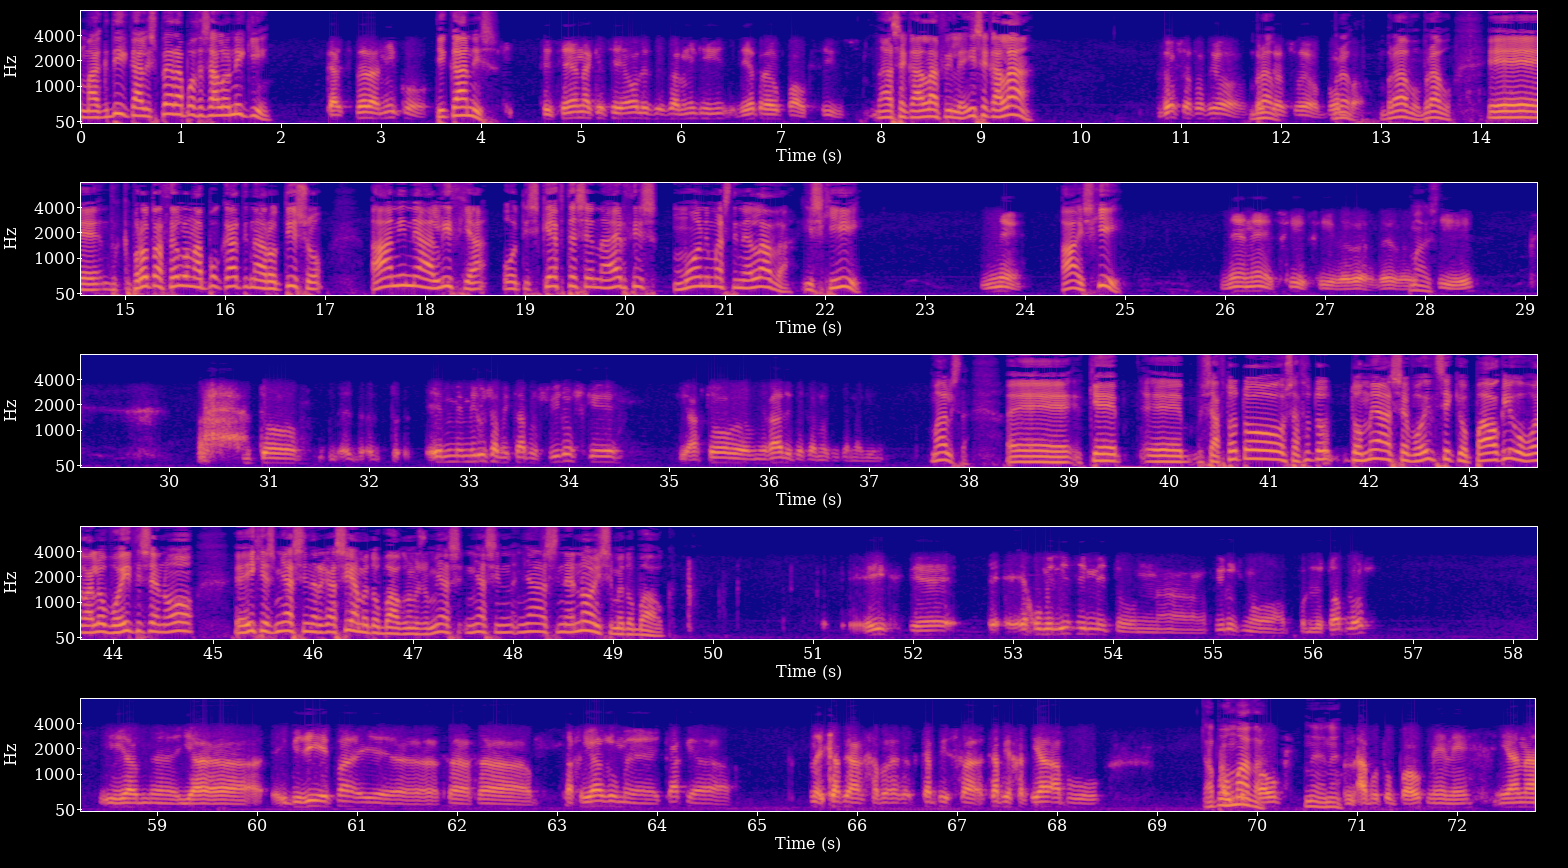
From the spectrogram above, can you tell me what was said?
Μαγντή, καλησπέρα από Θεσσαλονίκη. Καλησπέρα Νίκο. Τι κάνεις; Σε σένα και σε όλες τις Θεσσαλονίκη, ιδιαίτερα ο Παοξής. Να σε καλά φίλε. Είσαι καλά; Δόξα τω Θεώ. Μπράβο. Δόξα τω Θεώ. Μπόμπα. Μπράβο, μπράβο, μπράβο. Ε, πρώτα θέλω να πω κάτι να ρωτήσω αν είναι αλήθεια ότι σκέφτεσαι να έρθεις μόνιμα στην Ελλάδα. Ισχύει; Ναι. Α, ισχύει. Ναι, ναι, ισχύει, ισχύει, βέβαια, βέβαια, Μάλιστα. ισχύει. Α, Το, ε, το, ε, μι- μιλούσα με κάποιους φίλους και, και αυτό μεγάλη πιθανότητα να γίνει. Μάλιστα. Ε, και ε, σε, αυτό το, σε αυτό το τομέα σε βοήθησε και ο ΠΑΟΚ λίγο. Όταν λέω βοήθησε εννοώ ε, είχες μια συνεργασία με τον ΠΑΟΚ νομίζω. Μια, μια, συν- μια συνεννόηση με τον ΠΑΟΚ. Ε, ε, ε, έχω μιλήσει με τον α, φίλος μου Πολυτόπλος για, ε, για, επειδή εφα- ε, θα, θα, θα χρειάζομαι κάποια, ναι, κάποια, χα- κάποιες χα- κάποια χαρτιά από, Από το ομάδα. ΠΑΟΚ. Ναι, ναι. από το ΠΑΟΚ, ναι, ναι, για να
